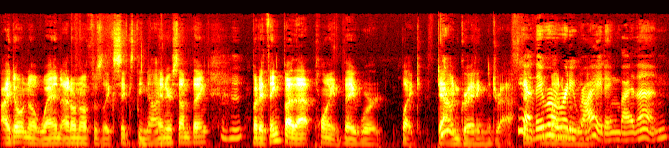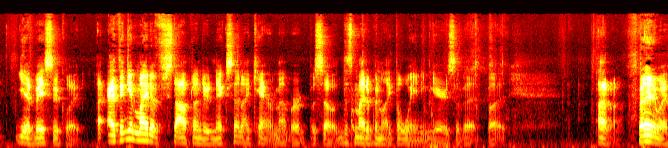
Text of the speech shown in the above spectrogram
I don't know when. I don't know if it was like sixty nine or something. Mm-hmm. But I think by that point they were like downgrading the draft. yeah, they were already rioting by then. Yeah, basically. I, I think it might have stopped under Nixon. I can't remember. So this might have been like the waning years of it. But I don't know. But anyway.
